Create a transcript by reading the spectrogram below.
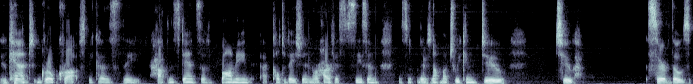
who can't grow crops because the happenstance of bombing at cultivation or harvest season, there's not much we can do to serve those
